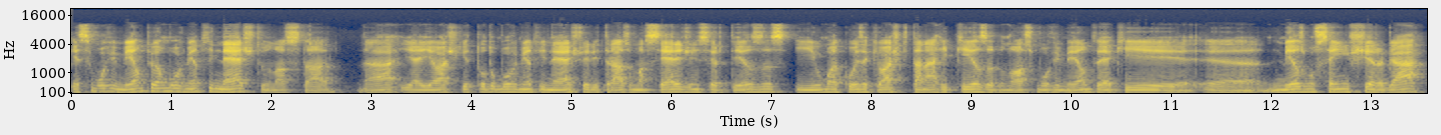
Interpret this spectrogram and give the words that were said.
esse movimento é um movimento inédito no nosso estado, né? E aí eu acho que todo movimento inédito ele traz uma série de incertezas e uma coisa que eu acho que está na riqueza do nosso movimento é que é, mesmo sem enxergar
